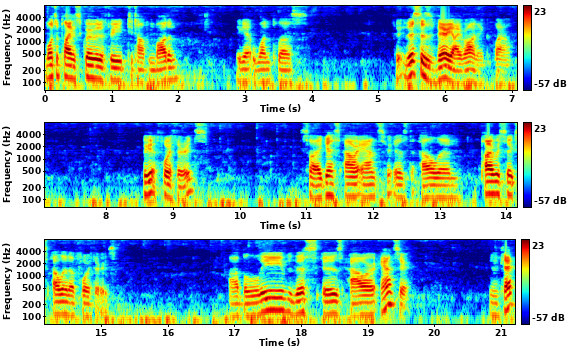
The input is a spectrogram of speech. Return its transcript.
multiplying square root of 3 to top and bottom. We get 1 plus, this is very ironic, wow. We get 4 thirds. So I guess our answer is the ln pi over 6 ln of 4 thirds. I believe this is our answer. Okay?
